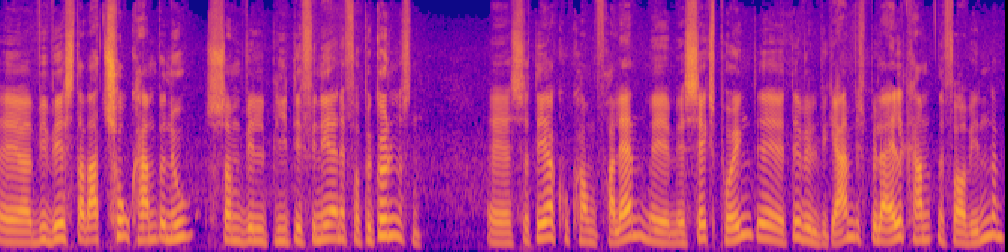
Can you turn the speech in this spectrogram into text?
Øh, Vi vidste, der var to kampe nu, som ville blive definerende for begyndelsen. Øh, Så det at kunne komme fra land med, med 6 point, det, det vil vi gerne. Vi spiller alle kampene for at vinde dem.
